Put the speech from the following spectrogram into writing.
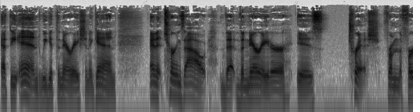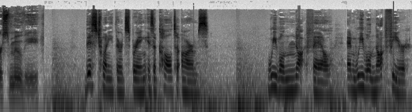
at the end we get the narration again, and it turns out that the narrator is Trish from the first movie. This 23rd spring is a call to arms. We will not fail, and we will not fear.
